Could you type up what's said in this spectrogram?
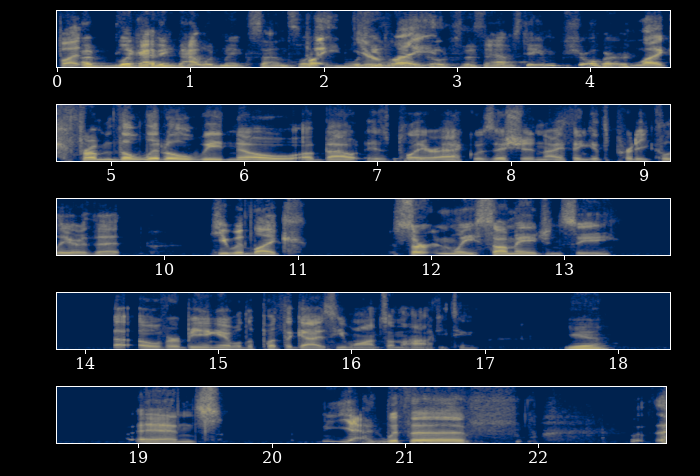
but I, like i think that would make sense like But would you're he like to right. coach this avs team sure like from the little we know about his player acquisition, I think it's pretty clear that he would like certainly some agency uh, over being able to put the guys he wants on the hockey team. Yeah. And yeah, with the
